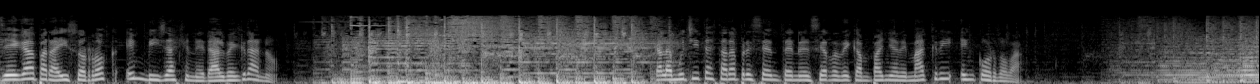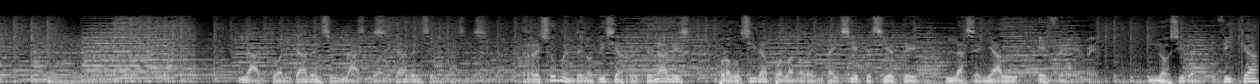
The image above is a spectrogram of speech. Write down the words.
Llega Paraíso Rock en Villa General Belgrano. Calamuchita estará presente en el cierre de campaña de Macri en Córdoba. La actualidad en síntesis. Resumen de noticias regionales producida por la 977 La Señal FM. Nos identifica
